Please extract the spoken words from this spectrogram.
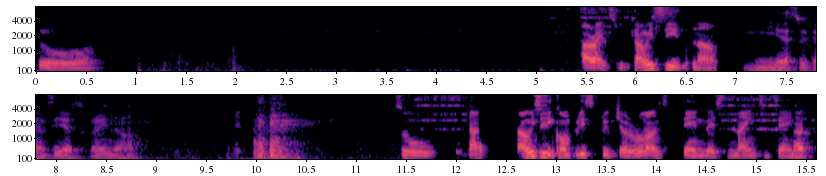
So, all right. So can we see it now? Yes, we can see your screen now. So that can we see the complete scripture? Romans 10, verse 9 to 10. Not it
